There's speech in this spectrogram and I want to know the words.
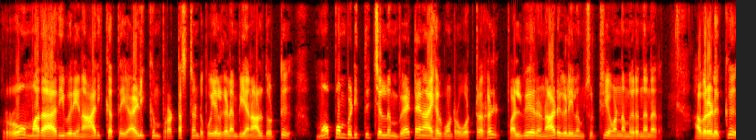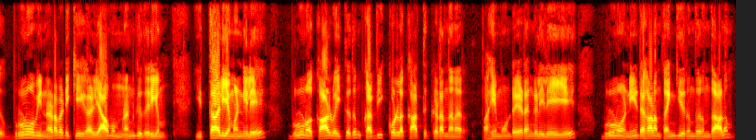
ரோம் மத அதிபரின் ஆதிக்கத்தை அழிக்கும் புரொட்டஸ்டன்ட் புயல் கிளம்பிய நாள் தொட்டு மோப்பம் பிடித்துச் செல்லும் வேட்டை நாய்கள் போன்ற ஒற்றர்கள் பல்வேறு நாடுகளிலும் சுற்றிய வண்ணம் இருந்தனர். அவர்களுக்கு புருனோவின் நடவடிக்கைகள் யாவும் நன்கு தெரியும். இத்தாலிய மண்ணிலே புரூனோ கால் வைத்ததும் கவ்விக்கொள்ள காத்து கிடந்தனர். பகை இடங்களிலேயே புரூனோ நீண்டகாலம் தங்கியிருந்திருந்தாலும்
